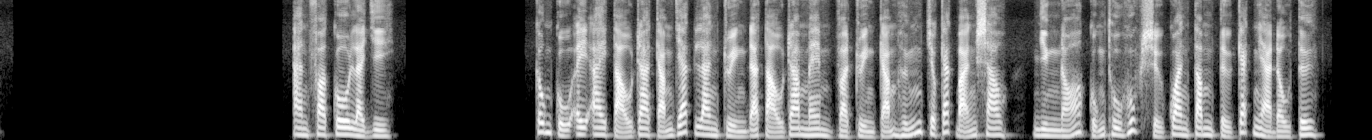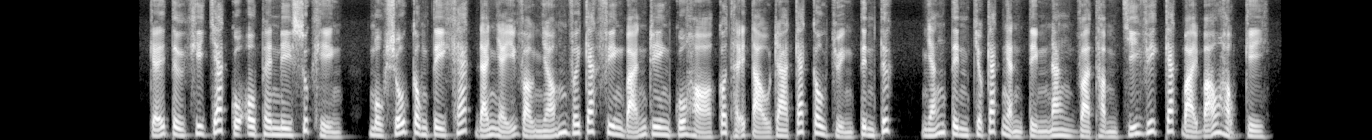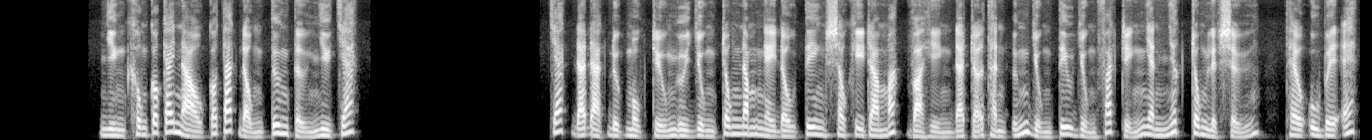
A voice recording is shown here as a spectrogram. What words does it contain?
AlphaGo là gì? Công cụ AI tạo ra cảm giác lan truyền đã tạo ra meme và truyền cảm hứng cho các bản sao, nhưng nó cũng thu hút sự quan tâm từ các nhà đầu tư. Kể từ khi chat của OpenAI xuất hiện, một số công ty khác đã nhảy vào nhóm với các phiên bản riêng của họ có thể tạo ra các câu chuyện tin tức, nhắn tin cho các ngành tiềm năng và thậm chí viết các bài báo học kỳ. Nhưng không có cái nào có tác động tương tự như chat. Chat đã đạt được một triệu người dùng trong 5 ngày đầu tiên sau khi ra mắt và hiện đã trở thành ứng dụng tiêu dùng phát triển nhanh nhất trong lịch sử, theo UBS.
